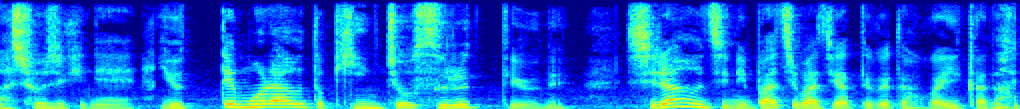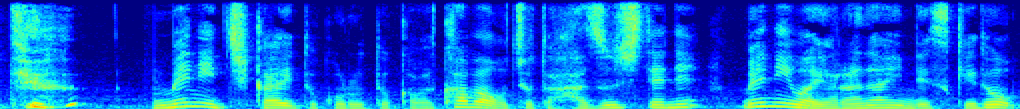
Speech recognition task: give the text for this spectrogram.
まあ正直ね、言ってもらうと緊張するっていうね、知らんうちにバチバチやってくれた方がいいかなっていう。目に近いところとかはカバーをちょっと外してね目にはやらないんですけど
